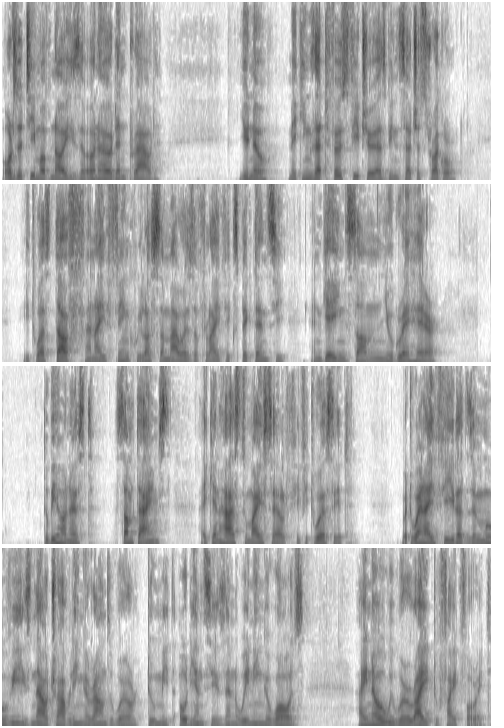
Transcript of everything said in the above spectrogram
all the team of Noise is honored and proud. You know, making that first feature has been such a struggle. It was tough, and I think we lost some hours of life expectancy and gained some new gray hair. To be honest, sometimes I can ask to myself if it's worth it. But when I see that the movie is now traveling around the world to meet audiences and winning awards, I know we were right to fight for it.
